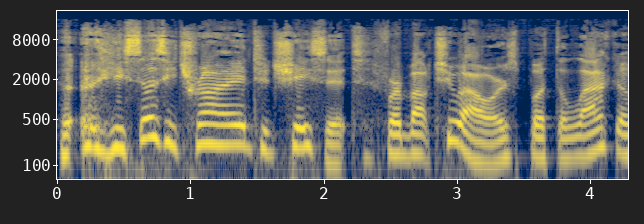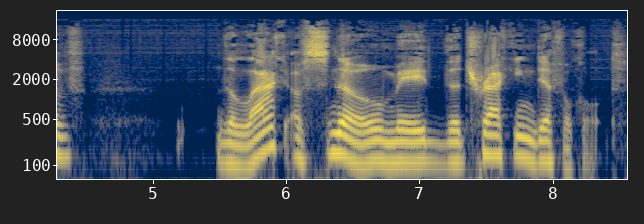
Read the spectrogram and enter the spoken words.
he says he tried to chase it for about two hours, but the lack of the lack of snow made the tracking difficult.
